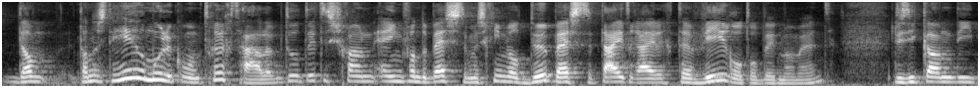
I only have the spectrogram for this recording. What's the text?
dan, dan is het heel moeilijk om hem terug te halen. Ik bedoel, dit is gewoon een van de beste, misschien wel de beste tijdrijder ter wereld op dit moment. Dus die, kan, die,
